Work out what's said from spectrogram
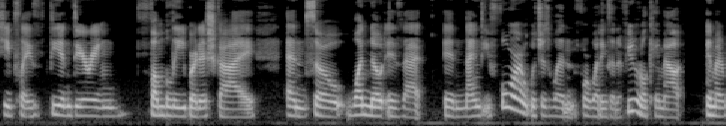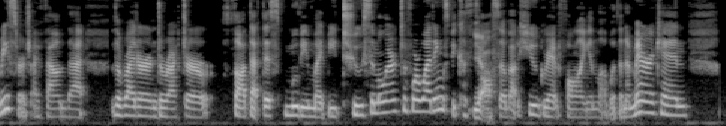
he plays the endearing, fumbly British guy. And so, one note is that in 94, which is when Four Weddings and a Funeral came out, in my research, I found that the writer and director thought that this movie might be too similar to Four Weddings because it's Yeah. also about Hugh Grant falling in love with an American.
